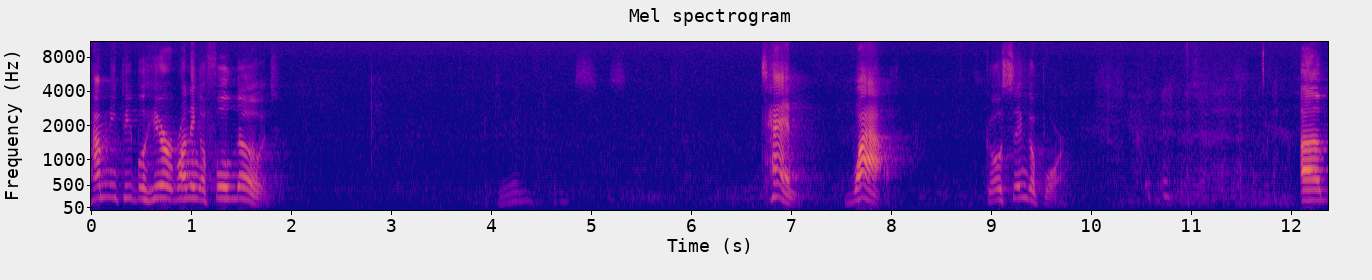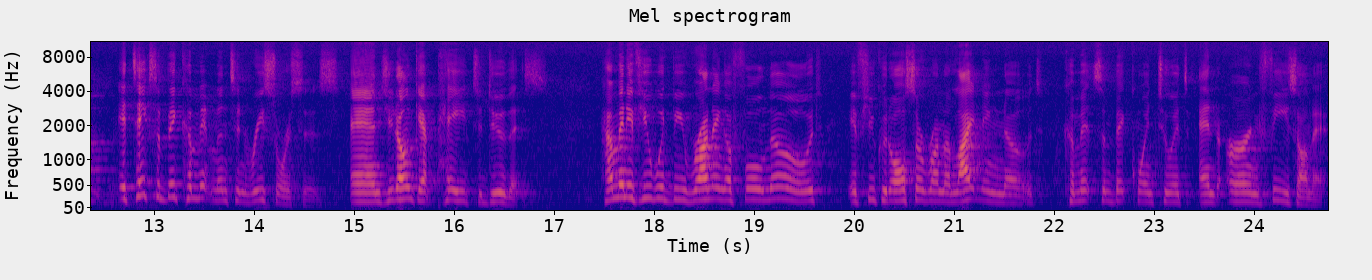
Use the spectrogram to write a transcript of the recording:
how many people here are running a full node? 10. Wow. Go Singapore. Um, it takes a big commitment in resources, and you don't get paid to do this. How many of you would be running a full node if you could also run a Lightning node, commit some Bitcoin to it, and earn fees on it?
